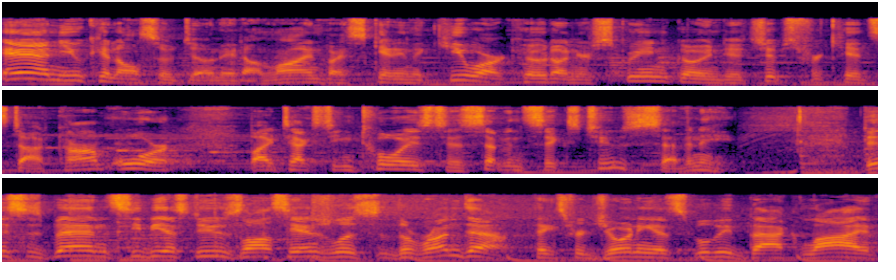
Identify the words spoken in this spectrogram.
And you can also donate online by scanning the QR code on your screen, going to chipsforkids.com, or by texting toys to 76278. This has been CBS News Los Angeles, The Rundown. Thanks for joining us. We'll be back live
